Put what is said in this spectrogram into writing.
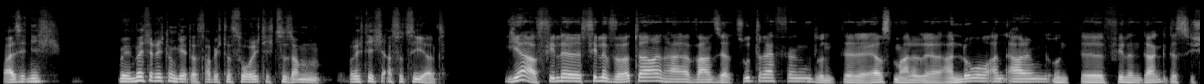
weiß ich nicht. In welche Richtung geht das? Habe ich das so richtig zusammen, richtig assoziiert? Ja, viele, viele Wörter waren sehr zutreffend und äh, erstmal äh, Hallo an allen und äh, vielen Dank, dass ich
